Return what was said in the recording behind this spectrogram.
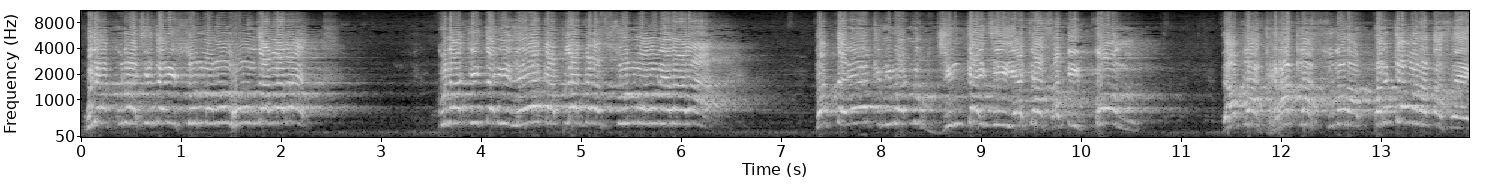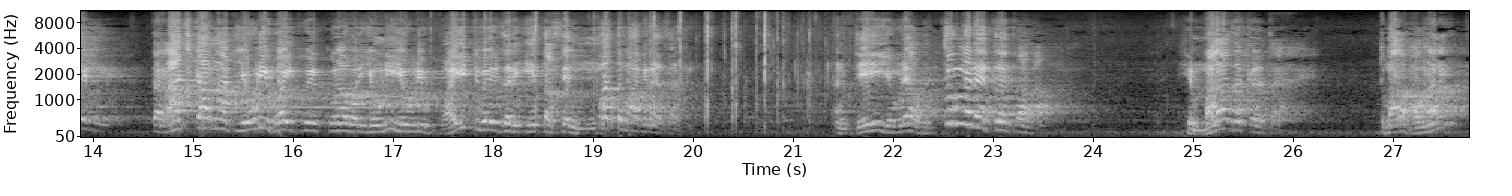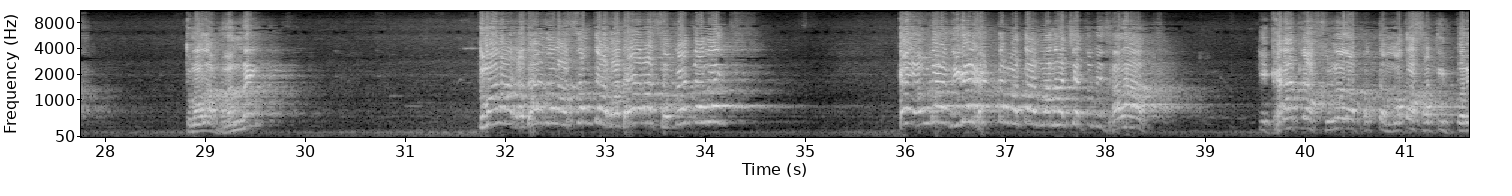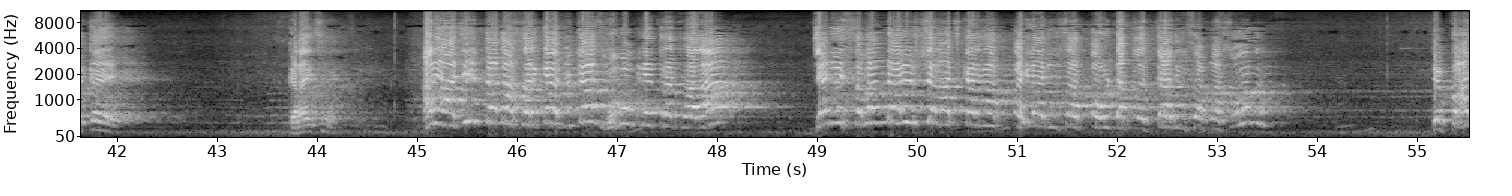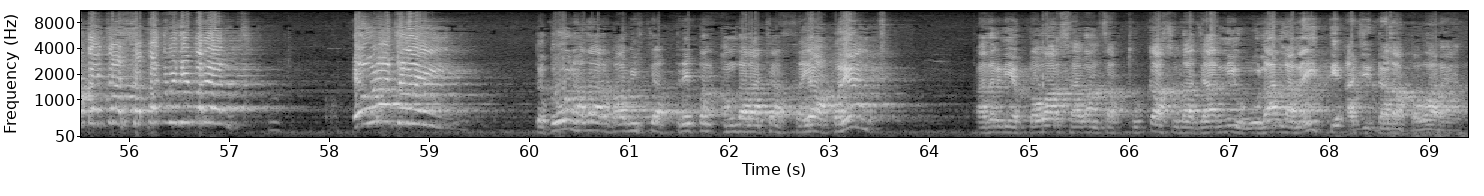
उद्या कुणाची तरी सून म्हणून होऊन जाणार आहेत कुणाची तरी लेख आपल्याकडे सून म्हणून येणार आहे फक्त एक निवडणूक जिंकायची याच्यासाठी कोण जर आपल्या घरातल्या सुनाला परक्या म्हणत असेल तर राजकारणात एवढी वाईट वेळ कुणावर एवढी एवढी वाईट वेळ जर येत असेल मत मागण्यासाठी आणि ते एवढ्या उत्तुंग नेतृत्वाला हे मला जर कळत आहे तुम्हाला भावना नाही? तुम्हाला मन नाही? तुम्हाला हृदय जर असेल त्या हृदयाला संवेदना नाही? काय एवढ्या निगरहट्ट मता मनाचे तुम्ही झालात की घरातल्या सुनाला फक्त मतासाठी परकय? करायचं आणि अजितदादा सारख्या विकास भूमुख नेतृत्वाला ज्यांनी सबंध आयुष्य राजकारणात पहिल्या दिवसात पाऊल टाकलं त्या दिवसापासून ते पाहताच्या शपथविधीपर्यंत एवढंच नाही. तर दोन हजार बावीसच्या त्रेपन्न आमदाराच्या सयापर्यंत आदरणीय पवार साहेबांचा थुक्का सुद्धा ज्यांनी ओलांडला नाही ते अजितदादा पवार आहेत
